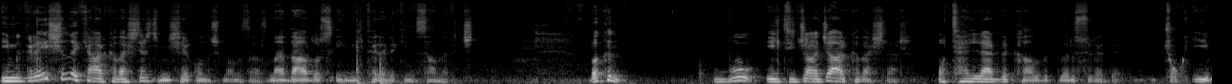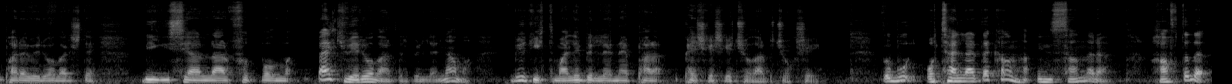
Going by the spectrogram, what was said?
immigration'daki arkadaşlar için bir şey konuşmamız lazım. Yani daha doğrusu İngiltere'deki insanlar için. Bakın bu ilticacı arkadaşlar otellerde kaldıkları sürede çok iyi para veriyorlar işte bilgisayarlar, futbol belki veriyorlardır birilerine ama büyük ihtimalle birilerine para peşkeş geçiyorlar birçok şeyi. Ve bu otellerde kalan insanlara haftada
